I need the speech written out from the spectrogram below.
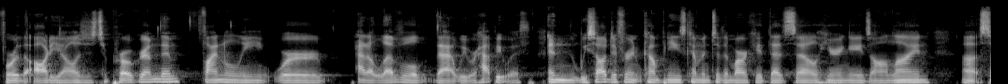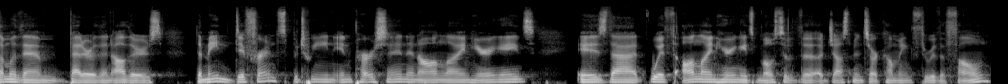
for the audiologists to program them finally were at a level that we were happy with. And we saw different companies come into the market that sell hearing aids online, uh, some of them better than others. The main difference between in person and online hearing aids is that with online hearing aids, most of the adjustments are coming through the phone.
